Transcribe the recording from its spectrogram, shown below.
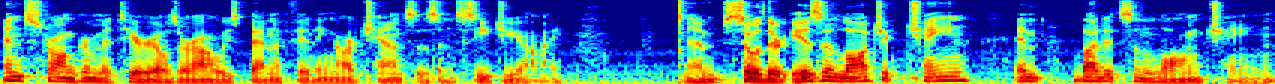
and stronger materials are always benefiting our chances in CGI. Um, so there is a logic chain, um, but it's a long chain.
